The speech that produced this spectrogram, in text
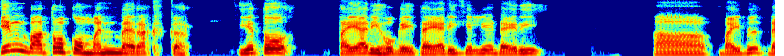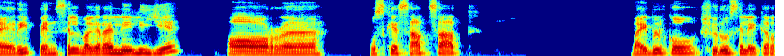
इन बातों को मन में रखकर, ये तो तैयारी हो गई। तैयारी के लिए डायरी बाइबल, डायरी, पेंसिल वगैरह ले लीजिए और उसके साथ साथ बाइबल को शुरू से लेकर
